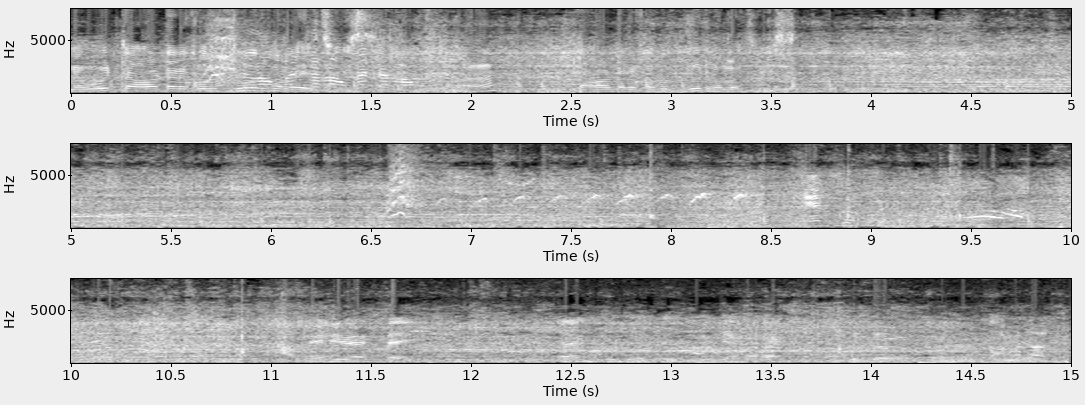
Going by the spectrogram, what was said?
মানে ওই টাওয়ারটার কত দূর হলো হ্যাঁ টাওয়ারটার কত দূর হলো ভিডিও একটাই কিন্তু ঝামেলা আছে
